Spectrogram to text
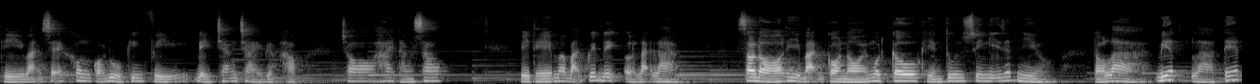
thì bạn sẽ không có đủ kinh phí để trang trải việc học cho hai tháng sau vì thế mà bạn quyết định ở lại làm. Sau đó thì bạn có nói một câu khiến tun suy nghĩ rất nhiều, đó là biết là tết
